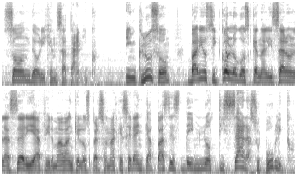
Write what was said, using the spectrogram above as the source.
son de origen satánico. Incluso, varios psicólogos que analizaron la serie afirmaban que los personajes eran capaces de hipnotizar a su público.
